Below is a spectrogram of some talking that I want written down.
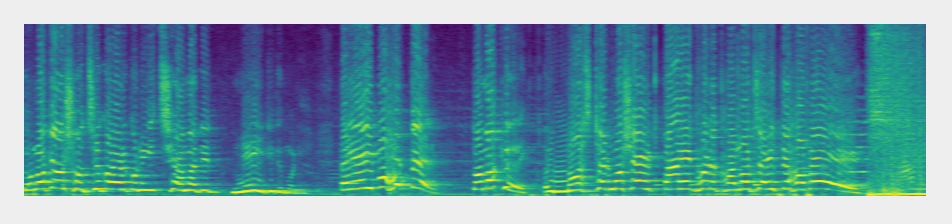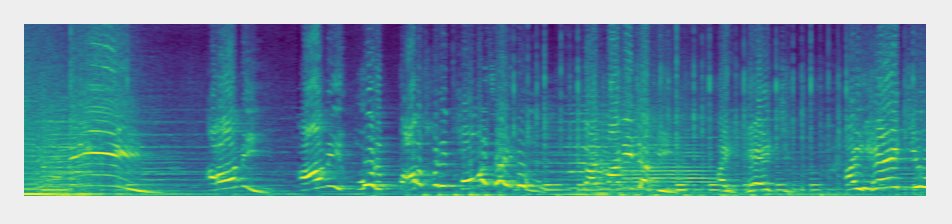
তোমাকেও সহ্য করার কোনো ইচ্ছে আমাদের নেই, দিদিমণি। তাই এই মুহূর্তে তোমাকে ওই মাস্টার মশাইয়ের পায়ে ধরে ক্ষমা চাইতে হবে। আমি? আমি ওর পা ধরে ক্ষমা চাইব। তার মানেটা কি? I hate you I hate you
